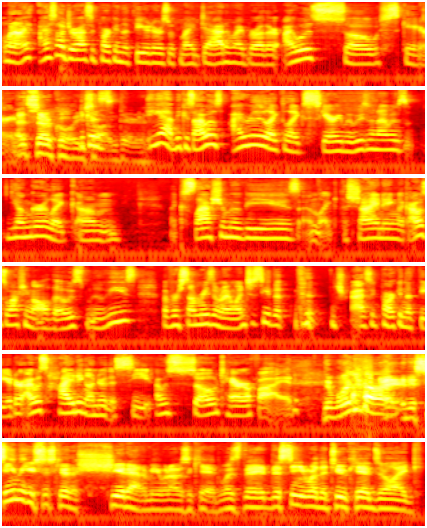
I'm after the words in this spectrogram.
when I, I saw Jurassic Park in the theaters with my dad and my brother, I was so scared. That's so cool. You saw it in theaters. yeah, because I was I really liked like scary movies when I was younger, like um like slasher movies and like The Shining. Like I was watching all those movies, but for some reason when I went to see the Jurassic Park in the theater, I was hiding under the seat. I was so terrified. The one, Um, I, the scene that used to scare the shit out of me when I was a kid was the the scene where the two kids are like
